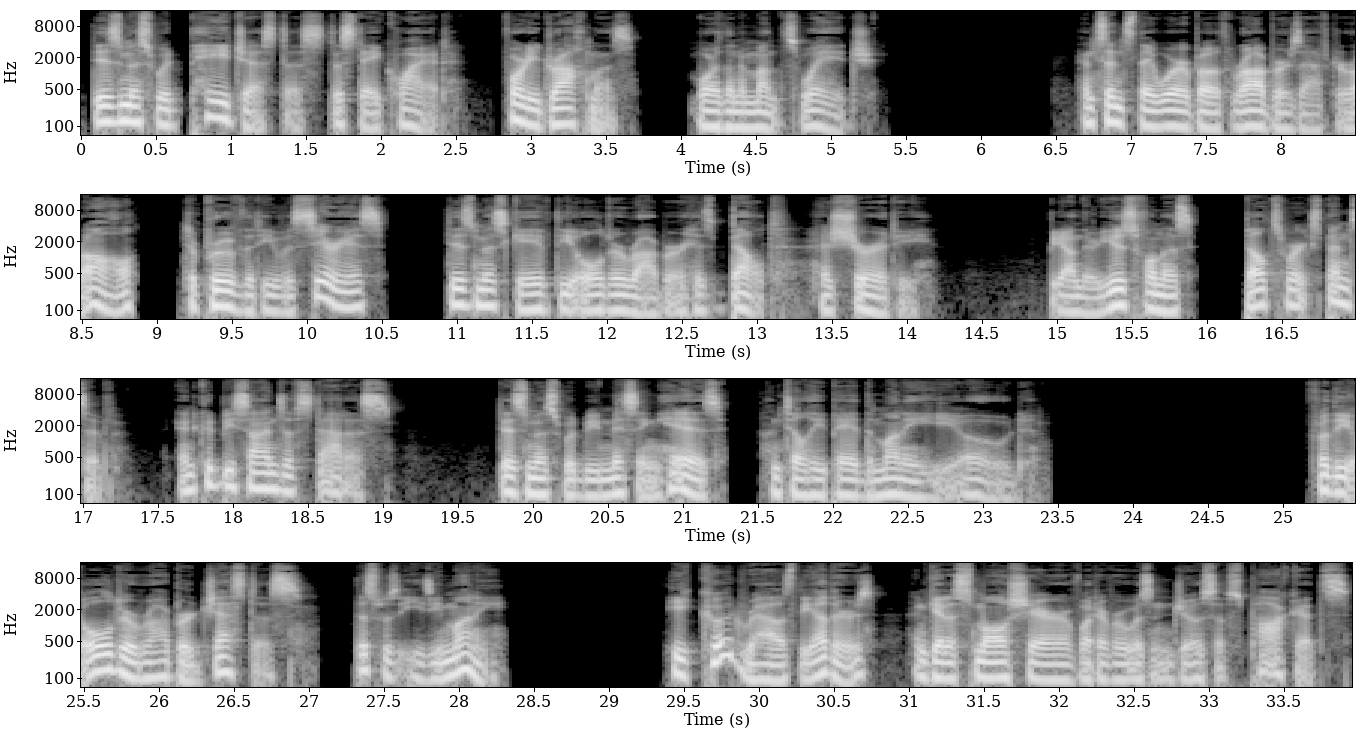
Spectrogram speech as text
Dismas would pay Gestas to stay quiet, forty drachmas, more than a month's wage and since they were both robbers after all, to prove that he was serious, Dismas gave the older robber his belt as surety. Beyond their usefulness, belts were expensive and could be signs of status. Dismas would be missing his until he paid the money he owed. For the older robber Justus, this was easy money. He could rouse the others and get a small share of whatever was in Joseph's pockets.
